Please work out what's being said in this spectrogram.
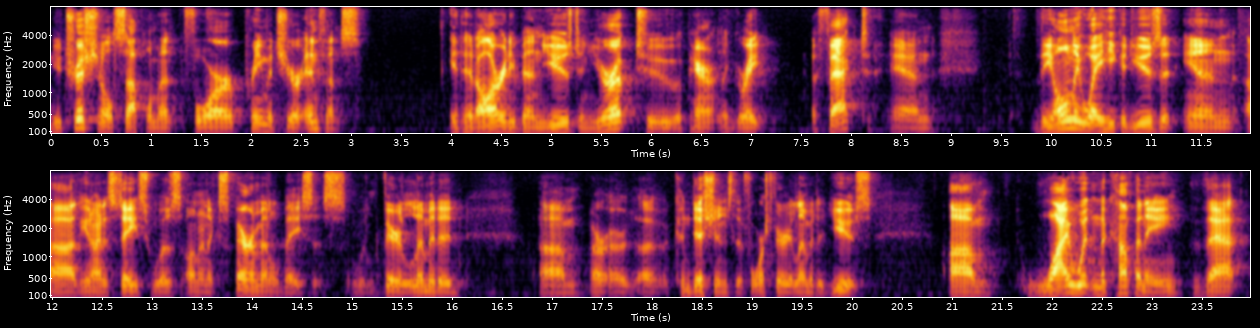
nutritional supplement for premature infants. It had already been used in Europe to apparently great effect, and the only way he could use it in uh, the United States was on an experimental basis, with very limited um, or, or uh, conditions that forced very limited use. Um, why wouldn't the company that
